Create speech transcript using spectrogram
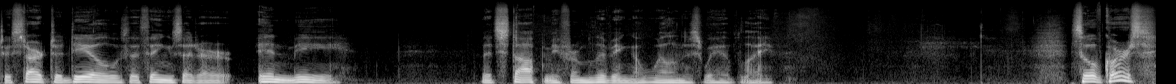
to start to deal with the things that are in me that stop me from living a wellness way of life. So of course,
